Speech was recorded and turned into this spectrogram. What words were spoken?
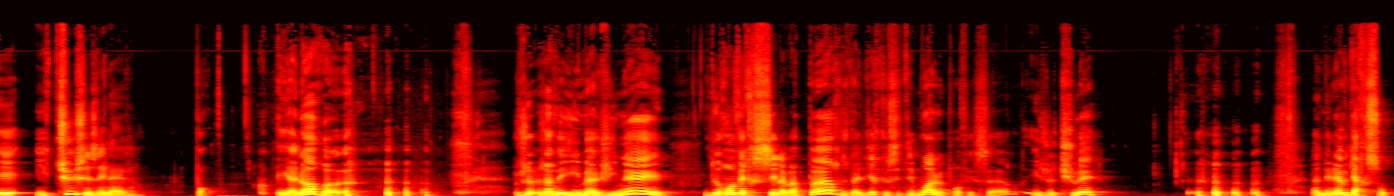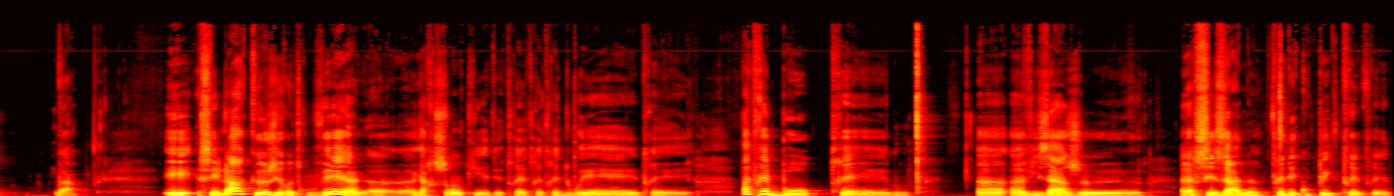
et il tue ses élèves. Et alors, euh, j'avais imaginé de renverser la vapeur, c'est-à-dire que c'était moi le professeur, et je tuais un élève garçon. Voilà. Et c'est là que j'ai retrouvé un, garçon qui était très très très doué, très pas très beau, très un, un visage euh, à la Cézanne, très découpé, très très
